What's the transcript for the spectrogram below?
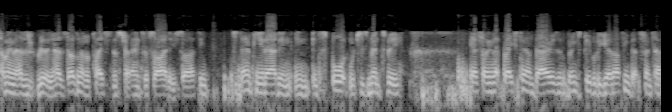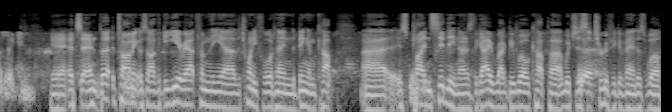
something that has, really has doesn't have a place in Australian society. So I think stamping it out in, in, in sport, which is meant to be you know, something that breaks down barriers and brings people together, I think that's fantastic. Yeah, it's and the timing was I think a year out from the uh, the 2014 the Bingham Cup. Uh, it's played in Sydney, known as the Gay Rugby World Cup, uh, which is Yeah. a terrific event as well.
